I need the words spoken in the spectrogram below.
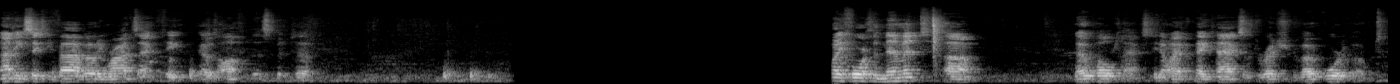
Nineteen sixty-five Voting Rights Act goes off of this, but uh, Twenty-fourth Amendment, um, no poll tax. You don't have to pay taxes to register to vote or to vote.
